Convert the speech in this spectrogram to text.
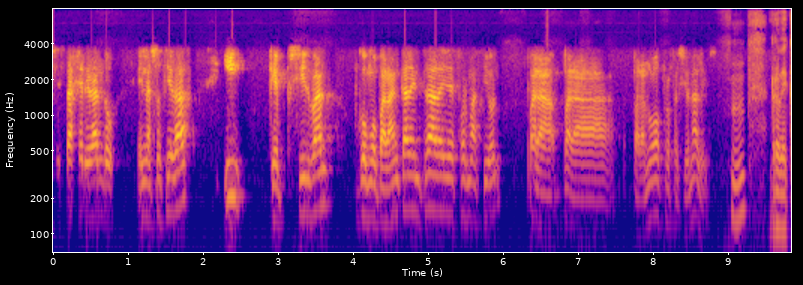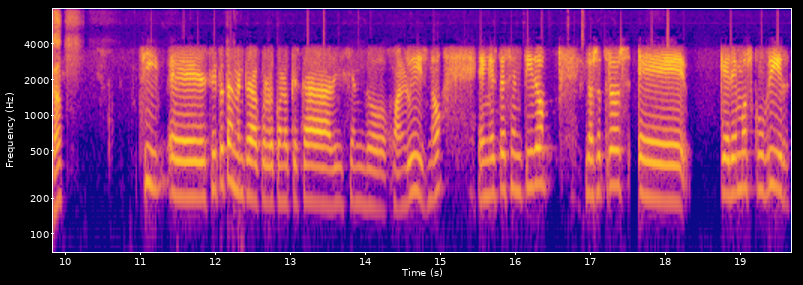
se está generando en la sociedad y que sirvan como palanca de entrada y de formación para, para, para nuevos profesionales. Rebeca. Sí, eh, estoy totalmente de acuerdo con lo que está diciendo Juan Luis, ¿no? En este sentido, nosotros eh, queremos cubrir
